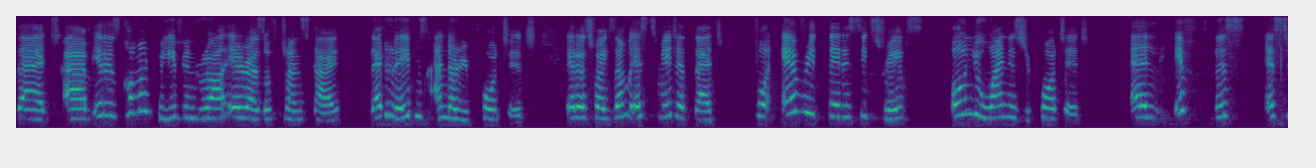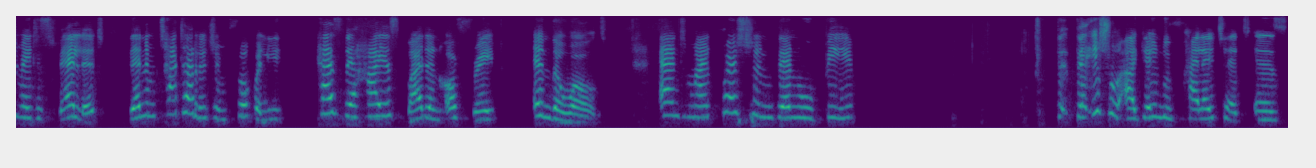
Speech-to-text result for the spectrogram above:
that um, it is common belief in rural areas of Transkei that rape is underreported. It is, for example, estimated that for every 36 rapes, only one is reported. And if this estimate is valid, then Mthatha region properly has the highest burden of rape in the world. And my question then will be, the, the issue again we've highlighted is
